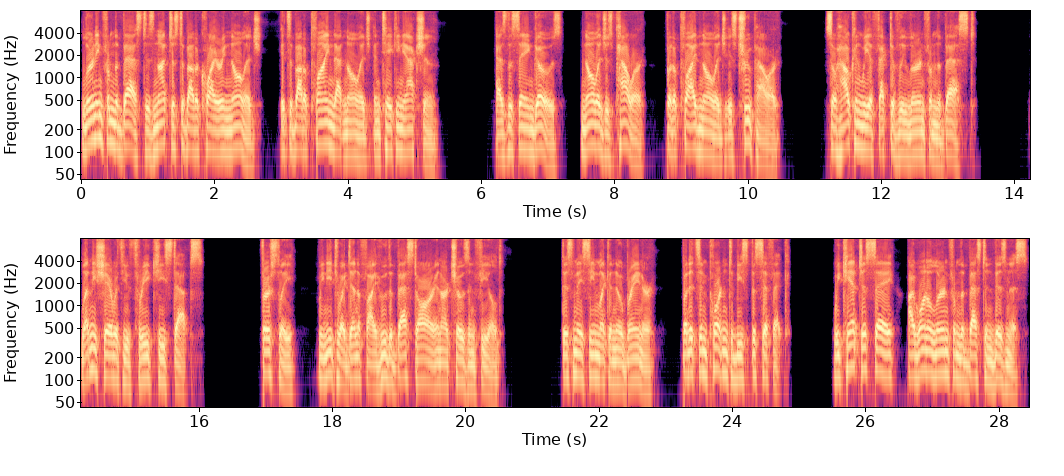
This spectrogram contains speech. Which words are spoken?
learning from the best is not just about acquiring knowledge, it's about applying that knowledge and taking action. As the saying goes, knowledge is power, but applied knowledge is true power. So how can we effectively learn from the best? Let me share with you three key steps. Firstly, we need to identify who the best are in our chosen field. This may seem like a no-brainer, but it's important to be specific. We can't just say, I want to learn from the best in business.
